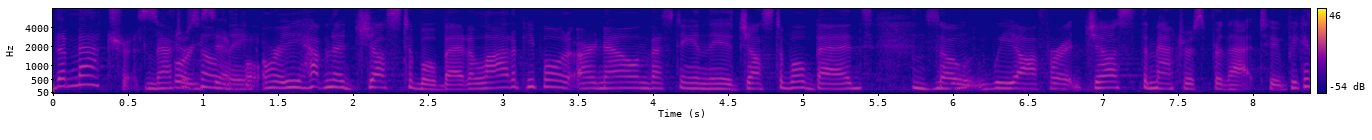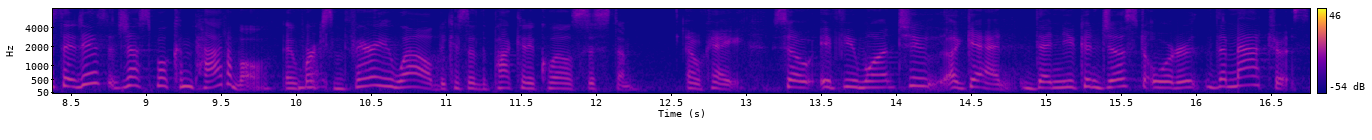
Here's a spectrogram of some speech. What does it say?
the mattress, mattress for only, or you have an adjustable bed. A lot of people are now investing in the adjustable beds, so Mm-hmm. we offer it just the mattress for that too, because it is adjustable compatible. It works very well because of the pocketed coil system. Okay, so if you want to, again, then you can just order the mattress.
